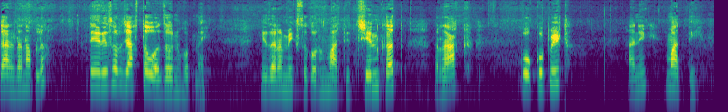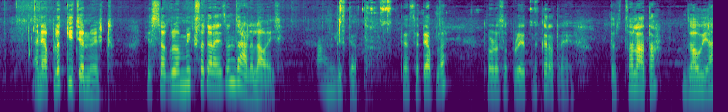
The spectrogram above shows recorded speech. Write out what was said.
गार्डन आपलं टेरेसवर जास्त वजन होत नाही. हे जरा मिक्स करून मातीत शेणखत राख कोकोपीठ आणि माती आणि आपलं किचन वेस्ट. हे सगळं मिक्स करायचं आणि झाडं लावायची. चांगलं दिसतात. त्यासाठी आपला थोडासा प्रयत्न करत राहायला तर चला आता जाऊया.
